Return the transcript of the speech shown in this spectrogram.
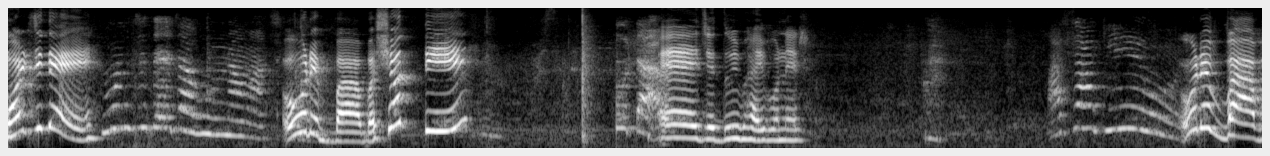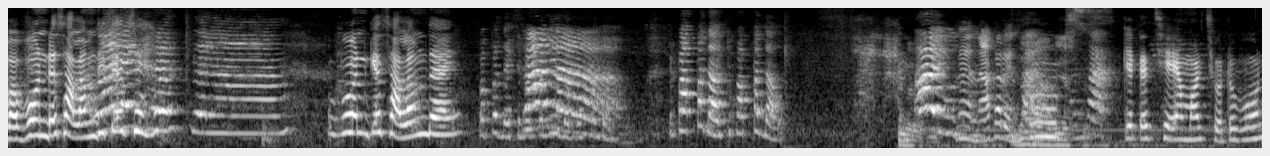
মসজিদে মসজিদে যাব নামাজ। ওরে বাবা সত্যি? এই যে দুই ভাই বোনের। আচ্ছা ওরে বাবা বোনরে সালাম দিতেছে। বোনকে সালাম দেয়। পাপা দাও পাপা দাও পাপা দাও একটা পাপা দাও কেটেছে আমার ছোট বোন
